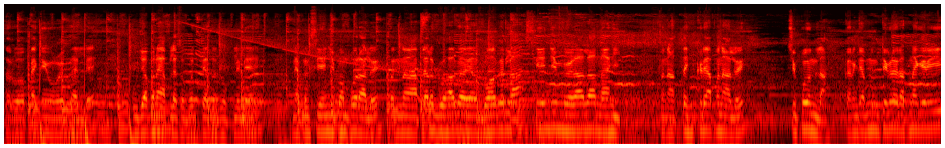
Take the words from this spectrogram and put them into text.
सर्व पॅकिंग वगैरे झालेलं आहे. पूजा पण आहे आपल्यासोबत ते आता झोपलेली आहे. आणि आपण सी एन जी पंपवर आलो आहे पण आपल्याला गुहाग गुहागरला सी एन जी मिळाला नाही. पण आत्ता इकडे आपण आलो आहे चिपळूणला. कारण की आपण तिकडे रत्नागिरी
